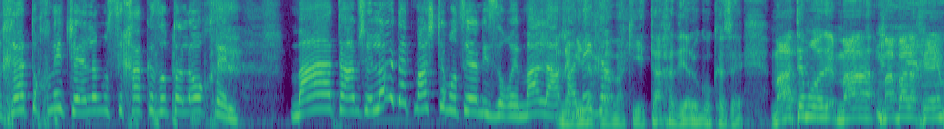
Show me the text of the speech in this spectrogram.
אחרי התוכנית שאין לנו שיחה כזאת על אוכל. מה הטעם של... לא יודעת, מה שאתם רוצים אני זורם, מה לך? אני אגיד לך. למה, כי איתך הדיאלוג הוא כזה, מה אתם רוצים, מה מה בא לכם?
